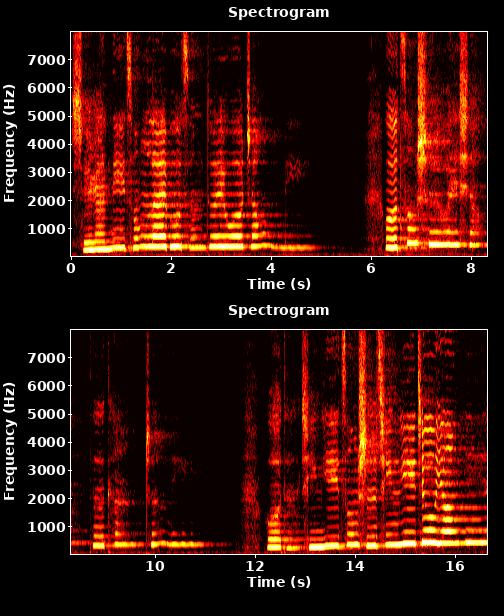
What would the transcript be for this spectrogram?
虽然你从来不曾对我着。我总是微笑的看着你，我的情意总是轻易就洋溢眼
